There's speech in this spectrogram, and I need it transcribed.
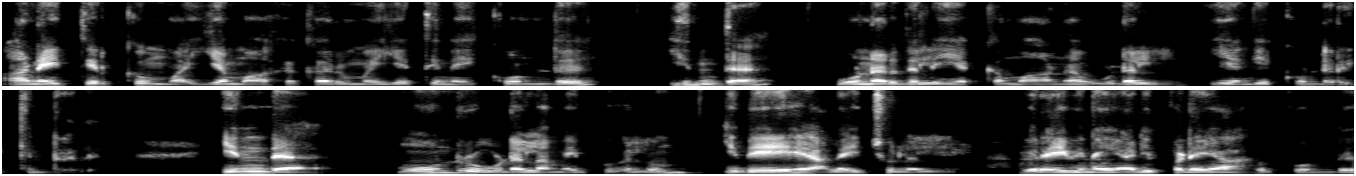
அனைத்திற்கும் மையமாக கருமையத்தினை கொண்டு இந்த உணர்தல் இயக்கமான உடல் இயங்கிக் கொண்டிருக்கின்றது. இந்த மூன்று உடல் அமைப்புகளும் இதே அலைச்சுழல் விரைவினை அடிப்படையாக கொண்டு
